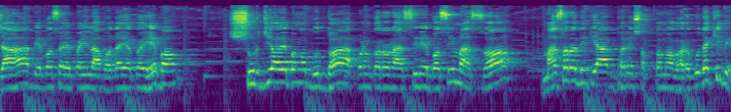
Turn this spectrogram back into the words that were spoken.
ଯାହା ବ୍ୟବସାୟ ପାଇଁ ଲାଭଦାୟକ ହେବ। ସୂର୍ଯ୍ୟ ଏବଂ ବୁଧ ଆପଣଙ୍କର ରାଶିରେ ବସି ମାସ ମାସର ଦ୍ୱିତୀୟାର୍ଦ୍ଧରେ ସପ୍ତମ ଘରକୁ ଦେଖିବେ।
